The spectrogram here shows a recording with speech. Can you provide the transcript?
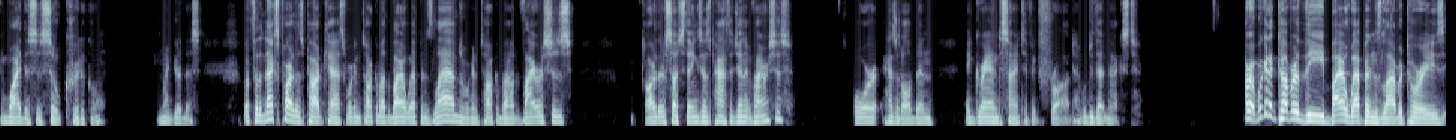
and why this is so critical. My goodness. But for the next part of this podcast, we're going to talk about the bioweapons labs. We're going to talk about viruses. Are there such things as pathogenic viruses? Or has it all been a grand scientific fraud? We'll do that next. All right, we're going to cover the bioweapons laboratories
